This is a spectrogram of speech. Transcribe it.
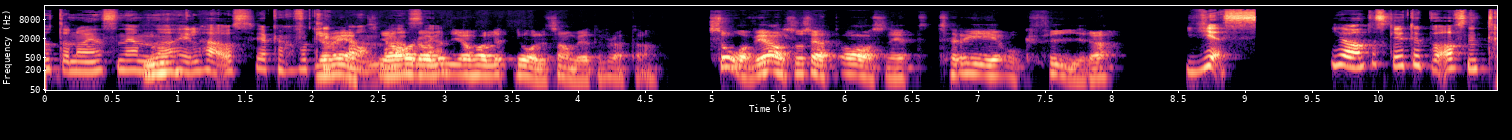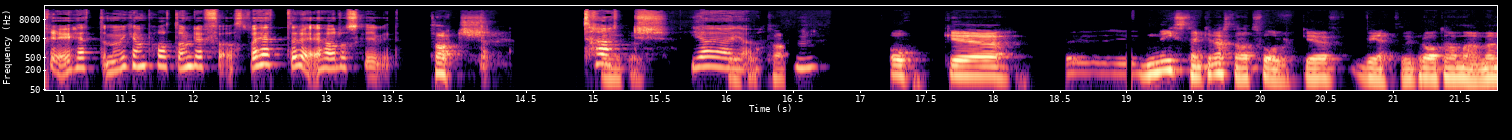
utan att ens nämna Mm. Hill House. Jag kanske får Jag klippa vet, om jag här har, dåligt, jag har lite dåligt samvete för detta. Så vi har alltså sett avsnitt 3 och 4. Yes. Jag har inte skrivit upp vad avsnitt tre hette, men vi kan prata om det först. Vad hette det? Har du skrivit? Touch. Touch. Ja, ja, ja. Mm. Och eh, misstänker nästan att folk eh, vet vad vi pratar om här. Men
